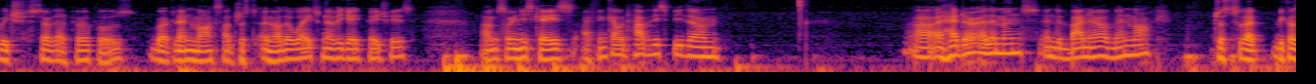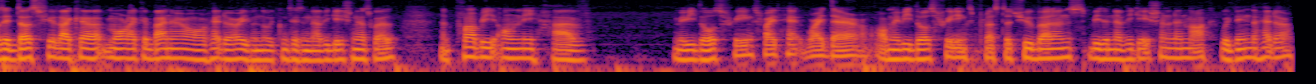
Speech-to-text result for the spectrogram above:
which serve that purpose, but landmarks are just another way to navigate pages. Um, so in this case, I think I would have this be the, um, uh, a header element and the banner landmark, just so that because it does feel like a more like a banner or header, even though it contains a navigation as well, and probably only have maybe those three links right right there, or maybe those three links plus the two buttons be the navigation landmark within the header.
